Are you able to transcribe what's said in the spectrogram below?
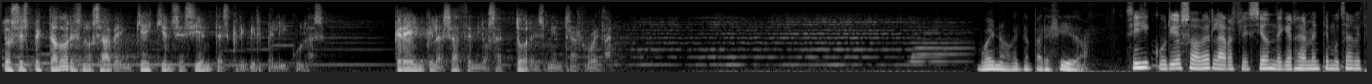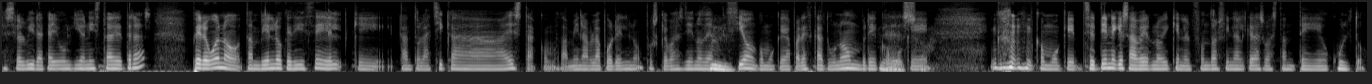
Los espectadores no saben que hay quien se sienta a escribir películas. Creen que las hacen los actores mientras ruedan. Bueno, ¿qué te ha parecido? Sí, curioso a ver la reflexión de que realmente muchas veces se olvida que hay un guionista detrás, pero bueno, también lo que dice él, que tanto la chica esta como también habla por él, ¿no? Pues que vas lleno de hmm. ambición, como que aparezca tu nombre, como que como que se tiene que saber, ¿no? Y que en el fondo al final quedas bastante oculto.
